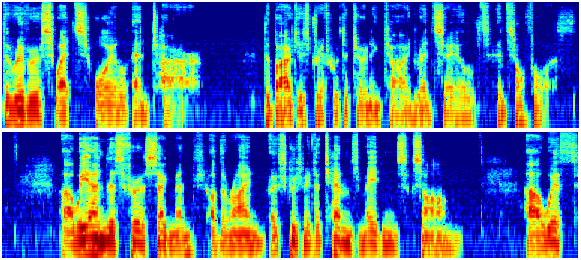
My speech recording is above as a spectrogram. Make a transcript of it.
The river sweats oil and tar. The barges drift with the turning tide, red sails, and so forth. Uh, we end this first segment of the Rhine, excuse me, the Thames Maidens song uh, with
